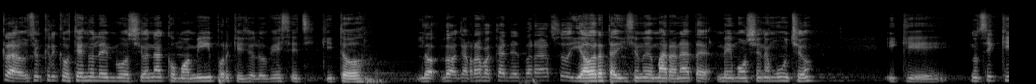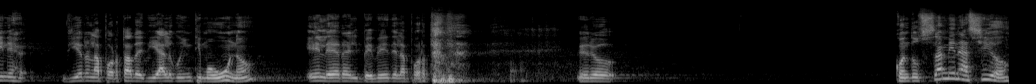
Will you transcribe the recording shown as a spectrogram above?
Claro, yo creo que a usted no le emociona como a mí porque yo lo vi ese chiquito, lo, agarraba acá del brazo y ahora está diciendo de Maranata, me emociona mucho y que no sé quiénes vieron la portada de Diálogo Íntimo 1, él era el bebé de la portada, pero cuando Sammy nació,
